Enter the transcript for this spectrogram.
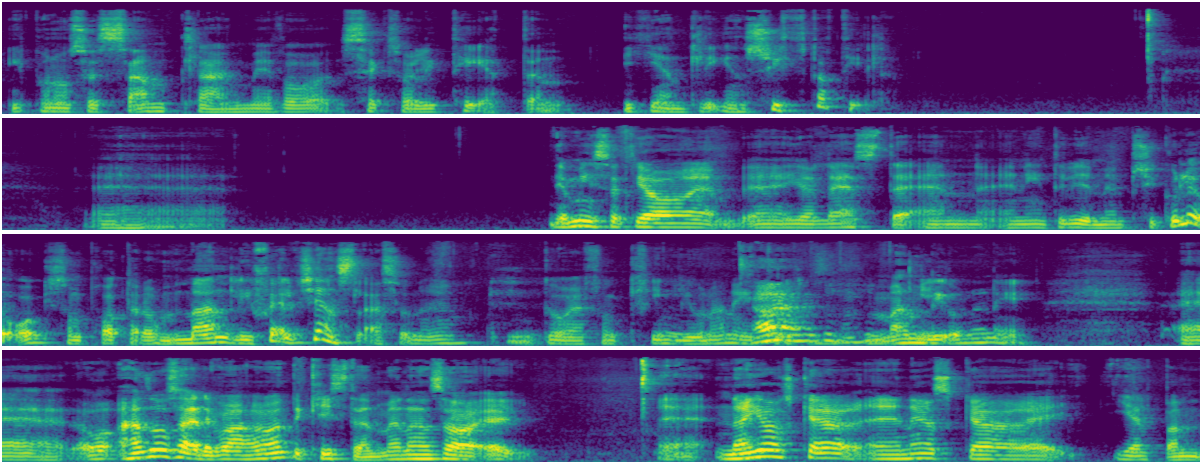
i på något sätt samklang med vad sexualiteten egentligen syftar till? Eh, jag minns att jag, eh, jag läste en, en intervju med en psykolog som pratade om manlig självkänsla. Så nu går jag från kvinnlig onani till ja. manlig onani. Eh, och han sa så här, det var, han var inte kristen, men han sa eh, när, jag ska, eh, när jag ska hjälpa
